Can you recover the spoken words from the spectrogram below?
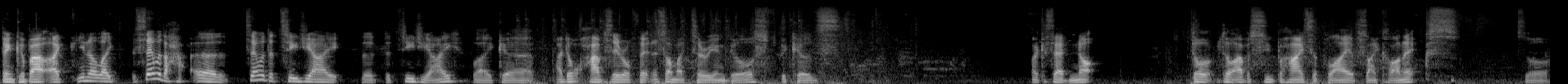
think about like you know like same with the uh, same with the TGI the the TGI like uh, I don't have zero fitness on my Turian Ghost because like I said not don't don't have a super high supply of cyclonics so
